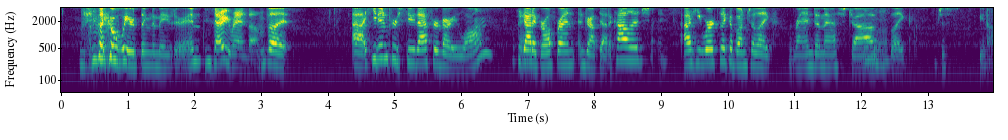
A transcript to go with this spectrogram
which is like a weird thing to major in. Very random. But uh, he didn't pursue that for very long. He got a girlfriend and dropped out of college. Nice. Uh, he worked like a bunch of like random ass jobs, like just you know,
